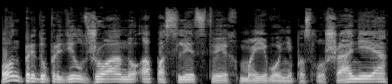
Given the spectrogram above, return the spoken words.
Он предупредил Джоанну о последствиях моего непослушания.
